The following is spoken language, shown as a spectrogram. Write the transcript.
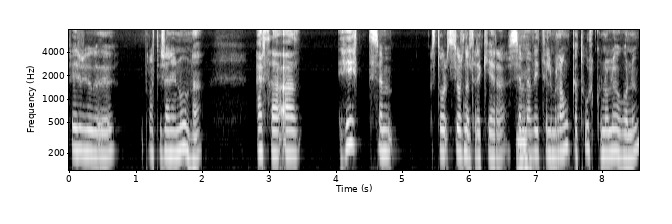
fyrirhuguðu brottisanir núna er það að hitt sem stjórnvöld er að gera sem að við telum ranga tólkun og lögunum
